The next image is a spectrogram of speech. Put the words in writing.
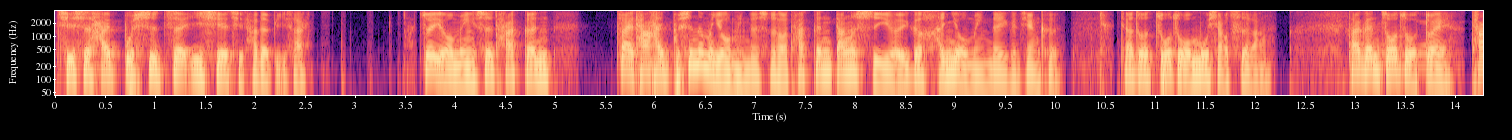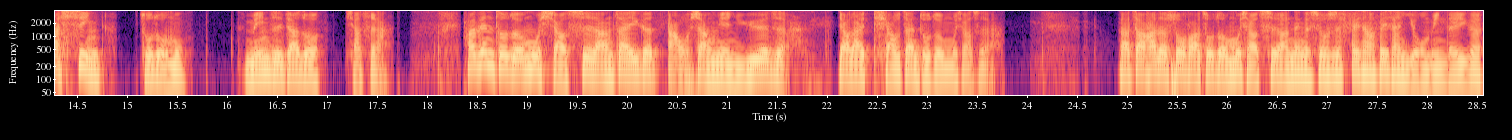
其实还不是这一些其他的比赛，最有名是他跟在他还不是那么有名的时候，他跟当时有一个很有名的一个剑客，叫做佐佐木小次郎。他跟佐佐，对，他姓佐佐木，名字叫做小次郎。他跟佐佐木小次郎在一个岛上面约着要来挑战佐佐木小次郎。那照他的说法，佐佐木小次郎那个时候是非常非常有名的一个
